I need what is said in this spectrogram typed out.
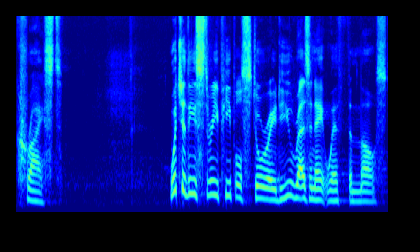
Christ. Which of these three people's story do you resonate with the most?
